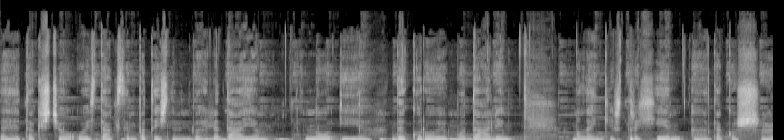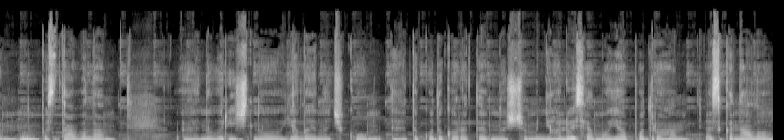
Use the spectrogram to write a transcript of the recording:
Е, так що ось так симпатично він виглядає. Ну і декоруємо далі маленькі штрихи. Е, також е, поставила новорічну ялиночку, таку декоративну, що мені Галюся, моя подруга з каналу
